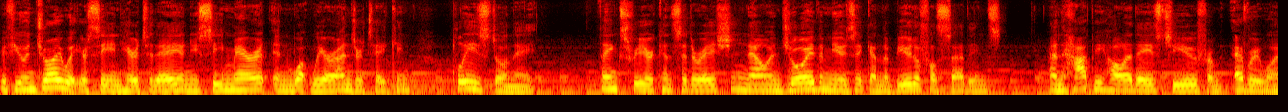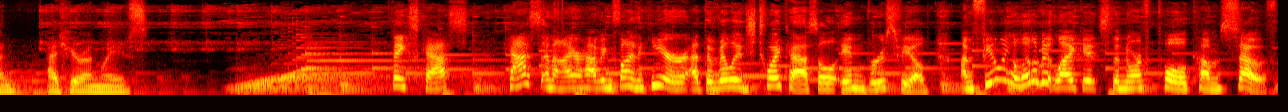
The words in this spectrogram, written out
If you enjoy what you're seeing here today and you see merit in what we are undertaking, please donate. Thanks for your consideration. Now enjoy the music and the beautiful settings, and happy holidays to you from everyone at Huron Waves. Thanks, Cass. Cass and I are having fun here at the Village Toy Castle in Brucefield. I'm feeling a little bit like it's the North Pole comes south,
